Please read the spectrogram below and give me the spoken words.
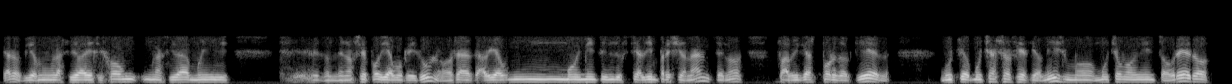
claro, vio en la ciudad de Gijón una ciudad muy donde no se podía aburrir uno, o sea, había un movimiento industrial impresionante, ¿no? Fábricas por doquier, mucho mucho asociacionismo, mucho movimiento obrero,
